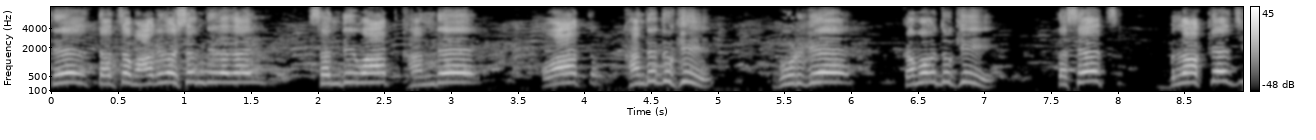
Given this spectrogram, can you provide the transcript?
ते त्याचं मार्गदर्शन दिलं जाईल. संधिवात खांदे वात खांदेदुखी गुडघे कमरदुखी तसेच ब्लॉकेज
